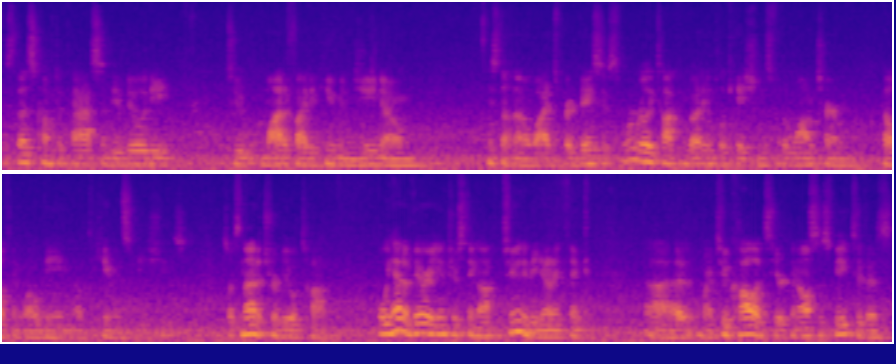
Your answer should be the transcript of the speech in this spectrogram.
this does come to pass and the ability to modify the human genome is done on a widespread basis, we're really talking about implications for the long-term health and well-being of the human species. So it's not a trivial topic. But we had a very interesting opportunity, and I think uh, my two colleagues here can also speak to this,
